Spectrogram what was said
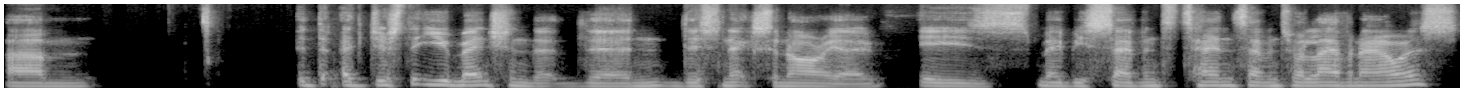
um uh, just that you mentioned that the this next scenario is maybe seven to 10 7 to 11 hours.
